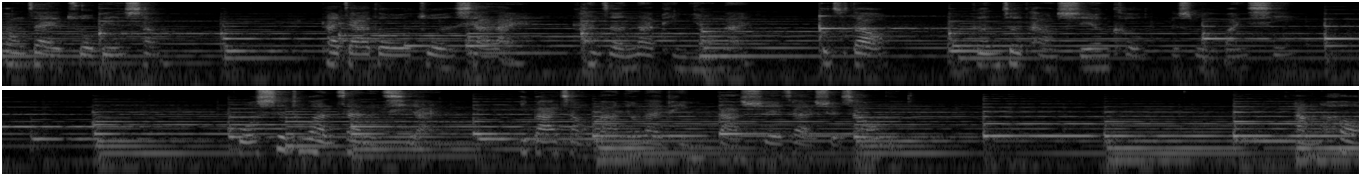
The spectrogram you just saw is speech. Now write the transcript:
放在桌边上，大家都坐了下来。看着那瓶牛奶，不知道跟这堂实验课有什么关系。博士突然站了起来，一巴掌把牛奶瓶打碎在水槽里，然后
